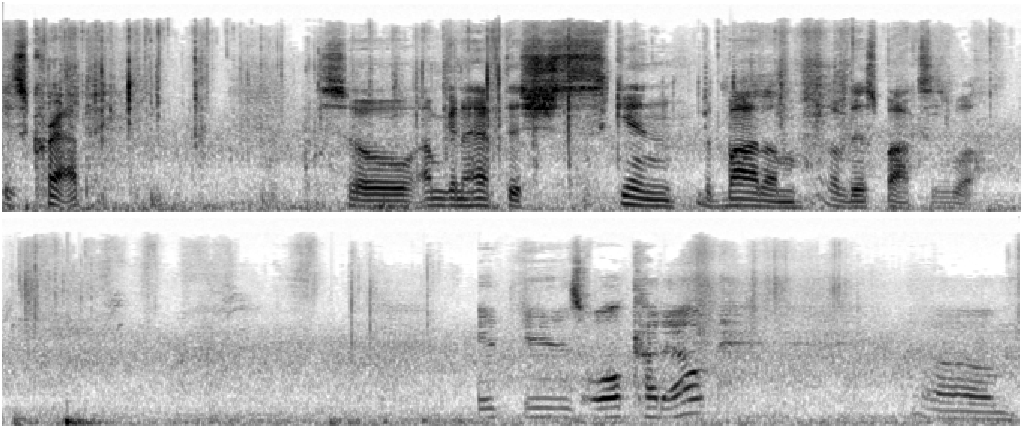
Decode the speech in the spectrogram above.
is crap. So I'm gonna have to skin the bottom of this box as well. It is all cut out. Um,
